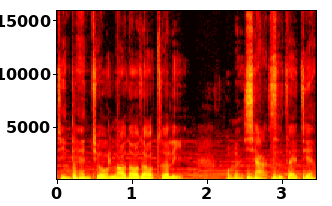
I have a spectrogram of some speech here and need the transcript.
今天就唠叨到这里，我们下次再见。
